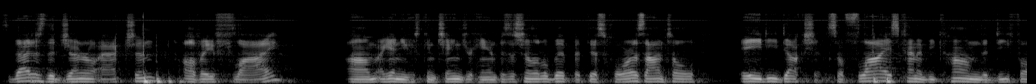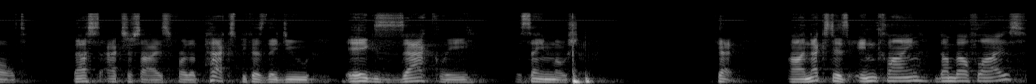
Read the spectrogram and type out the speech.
So that is the general action of a fly. Um, again, you can change your hand position a little bit, but this horizontal adduction. So flies kind of become the default best exercise for the pecs because they do exactly the same motion. Okay, uh, next is incline dumbbell flies.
